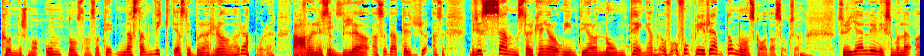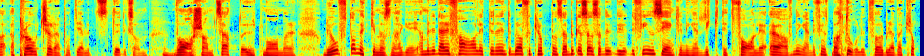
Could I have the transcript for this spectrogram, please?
kunder som har ont någonstans. Att det nästan viktigaste är att börja röra på det. Ja, Man får en liksom blö, alltså, att det, alltså, det är det sämsta du kan göra och inte göra någonting. Att, och, och folk blir rädda om de skadas också. Så det gäller ju liksom att approacha det på ett jävligt liksom, varsamt sätt och utmana det. Det är ofta mycket med sådana här grejer. Ja men det där är farligt, det där är inte bra för kroppen. Så jag brukar säga att det, det, det finns egentligen inga riktigt farliga övningar. Det finns bara dåligt förberedda kroppar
